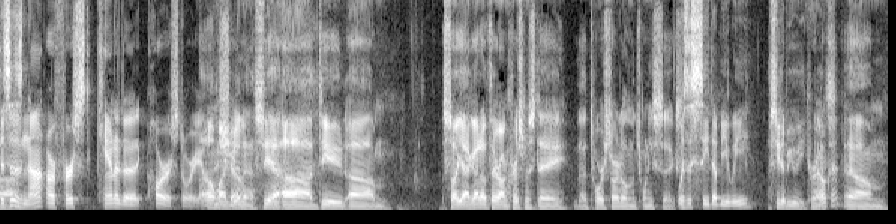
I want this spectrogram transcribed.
This is not our first Canada horror story. Oh my show. goodness, yeah, uh, dude. Um, so yeah, I got up there on Christmas Day. The tour started on the 26th. Was this CWE? CWE, correct. Okay. Um,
